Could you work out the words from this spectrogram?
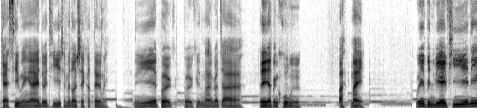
แกะซีลง่ายๆ โดยที่ฉันไม่ต้องใช้คัตเตอร์ไหม นี่เปิดเปิดขึ้นมาก็จะ อันนี้จะเป็นคู่มือปะไม่ อุ้ยเป็น VIP นี่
